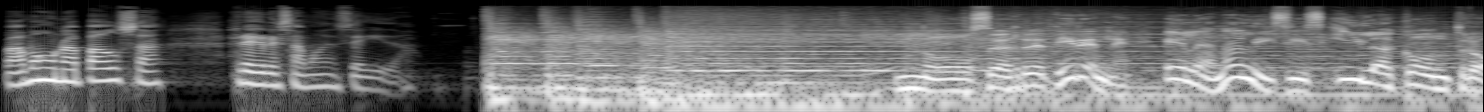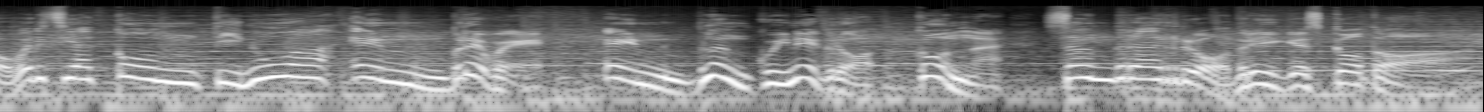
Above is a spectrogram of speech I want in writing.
Vamos a una pausa, regresamos enseguida. No se retiren, el análisis y la controversia continúa en breve, en blanco y negro, con Sandra Rodríguez Coto.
